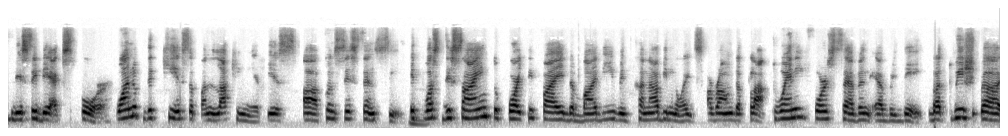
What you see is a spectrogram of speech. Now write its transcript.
the CBX4, one of the keys of unlocking it is uh, consistency. It was designed to fortify the body with cannabinoids around the clock, 24 7 every day. But we, sh- uh,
